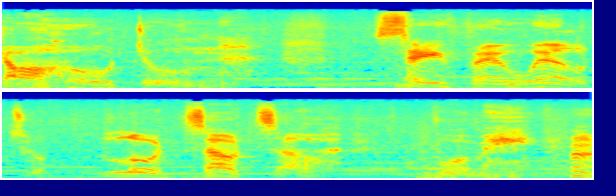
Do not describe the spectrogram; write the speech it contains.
Xiahou Dun, say farewell to Lord Cao Cao for me. Hmm.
